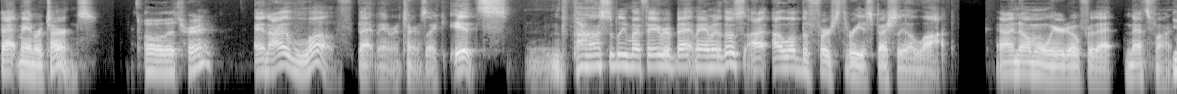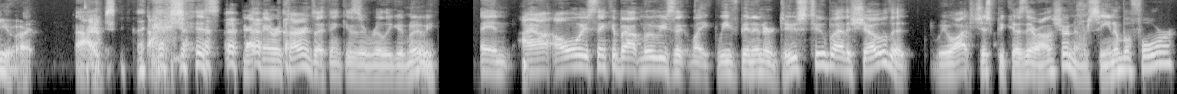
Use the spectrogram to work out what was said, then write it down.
Batman Returns. Oh, that's right. And I love Batman Returns. Like it's possibly my favorite Batman movie. Those I, I love the first three especially a lot. And I know I'm a weirdo for that, and that's fine. You are. I, I just Batman Returns, I think, is a really good movie. And I always think about movies that like we've been introduced to by the show that we watched just because they were on the show, never seen them before.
